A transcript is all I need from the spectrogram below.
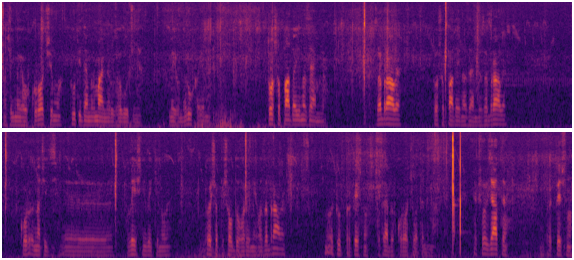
Значить ми його вкорочуємо. Тут йде нормальне розгалудження. Ми його не рухаємо. То, що падає на землю, забрали. То, що падає на землю, забрали. Значить, е, лишній викинули. Той, що пішов до гори, ми його забрали. Ну і тут практично потреби вкорочувати немає. Якщо взяти ну, практично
